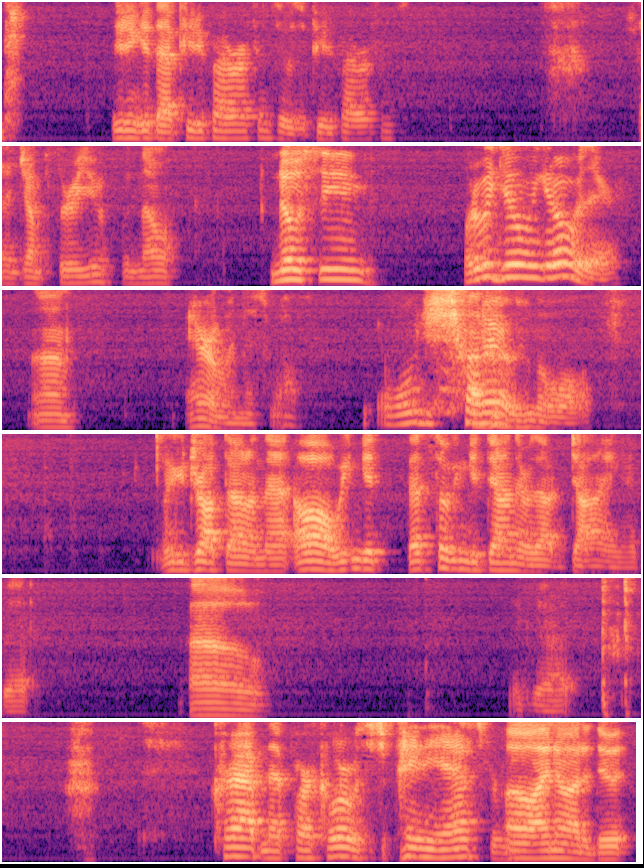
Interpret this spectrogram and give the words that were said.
You didn't get that PewDiePie reference? It was a PewDiePie reference? I jump through you with no, no seeing? What do we do when we get over there? Um, arrow in this wall. Well, we just shot arrows in the wall. We could drop down on that. Oh, we can get. That's so we can get down there without dying. I bet, Oh, like that. Crap! And that parkour was such a pain in the ass for me. oh, I know how to do it.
